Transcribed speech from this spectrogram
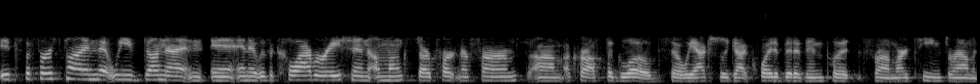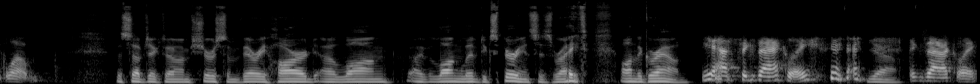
it's the first time that we've done that, and, and it was a collaboration amongst our partner firms um, across the globe. So we actually got quite a bit of input from our teams around the globe. The subject, I'm sure, some very hard, uh, long, uh, long-lived experiences, right, on the ground. Yes, exactly. yeah, exactly.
